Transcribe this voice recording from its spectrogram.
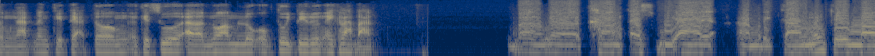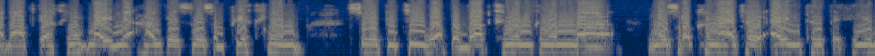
សម្ងាត់នឹងគេតាក់ទងគេសួរនាំលោកអុកទូចពីរឿងអីខ្លះបាទ បាទខាង SBI អាមេរិកហ្នឹងគេមកដល់ផ្ទះខ្ញុំ3នាក់ហើយគេសួរសម្ភាសខ្ញុំសួរពីជីវប្រវត្តិខ្ញុំខ្ញុំនៅស្រុកខ្មែរធ្វើអីធ្វើទាហាន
